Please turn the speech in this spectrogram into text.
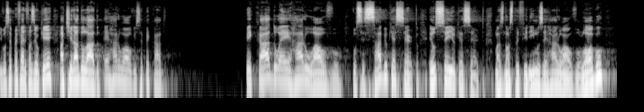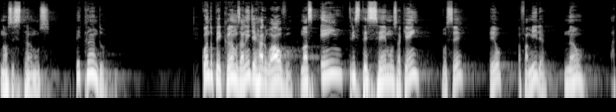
E você prefere fazer o quê? Atirar do lado. É errar o alvo, isso é pecado. Pecado é errar o alvo. Você sabe o que é certo, eu sei o que é certo, mas nós preferimos errar o alvo. Logo, nós estamos pecando. Quando pecamos, além de errar o alvo, nós entristecemos a quem? Você? Eu? A família? Não, a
